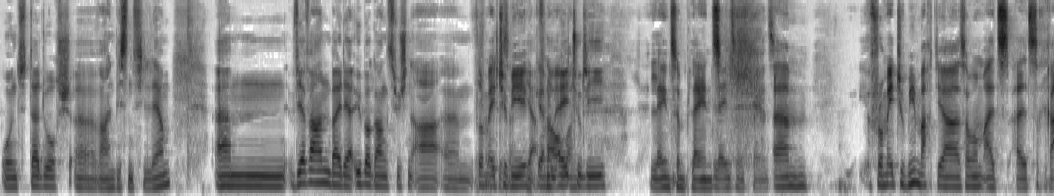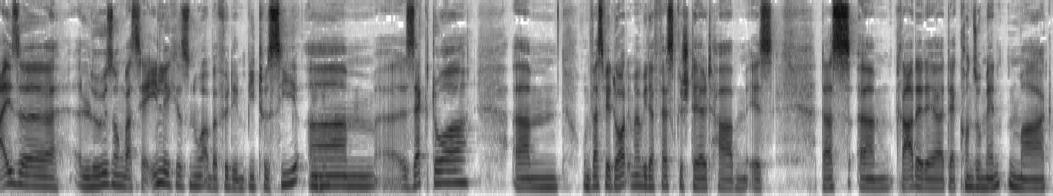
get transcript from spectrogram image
Und dadurch äh, war ein bisschen viel Lärm. Ähm, wir waren bei der Übergang zwischen A, ähm, from A to B, ja, genau, from A to B. Lanes and Planes. Lanes and Planes. Ähm, From A to B macht ja, sagen wir mal, als, als Reiselösung was sehr ähnliches, nur aber für den B2C-Sektor. Mhm. Ähm, und was wir dort immer wieder festgestellt haben, ist, dass ähm, gerade der, der Konsumentenmarkt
